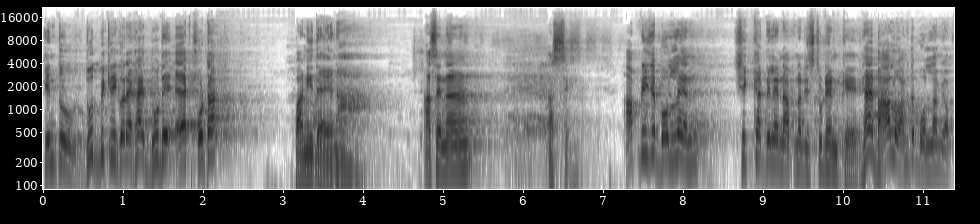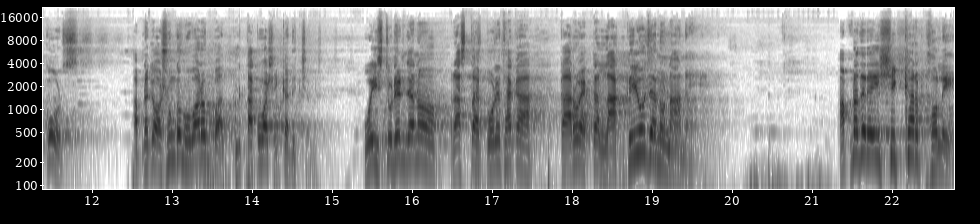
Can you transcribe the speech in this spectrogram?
কিন্তু দুধ বিক্রি করে খায়, দুধে এক ফোঁটা পানি দেয় না। আছে না? আছে। আপনি যে বললেন, শিক্ষা দিলেন আপনার স্টুডেন্টকে হ্যাঁ ভালো, আমি তো বললামই অফকোর্স আপনাকে অসংখ্য মোবারকবাদ, আমি তাকোয়া শিক্ষা দিচ্ছেন ওই স্টুডেন্ট যেন রাস্তায় পড়ে থাকা কারও একটা লাকড়িও যেন না নেয়। আপনাদের এই শিক্ষার ফলে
